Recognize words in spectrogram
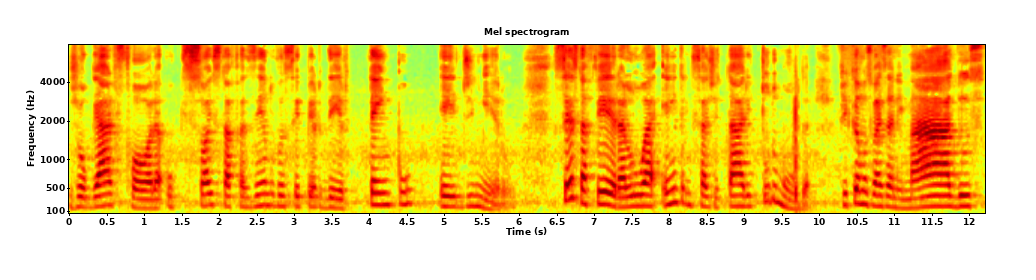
jogar fora o que só está fazendo você perder tempo e dinheiro. Sexta-feira, a lua entra em Sagitário e tudo muda. Ficamos mais animados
